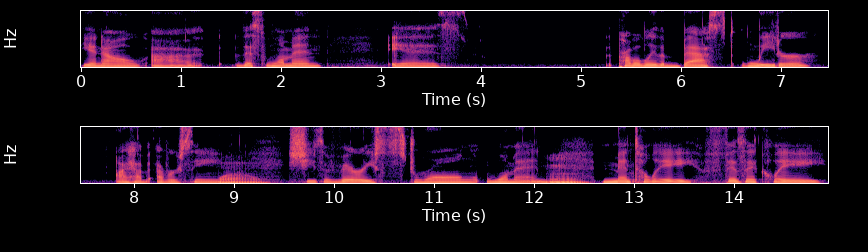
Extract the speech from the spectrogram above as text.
You know, uh, this woman is probably the best leader I have ever seen. Wow. She's a very strong woman, Mm. mentally, physically,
